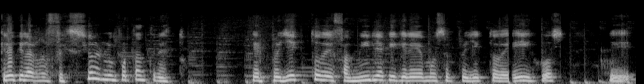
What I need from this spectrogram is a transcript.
creo que la reflexión es lo importante en esto. El proyecto de familia que queremos, el proyecto de hijos, eh,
